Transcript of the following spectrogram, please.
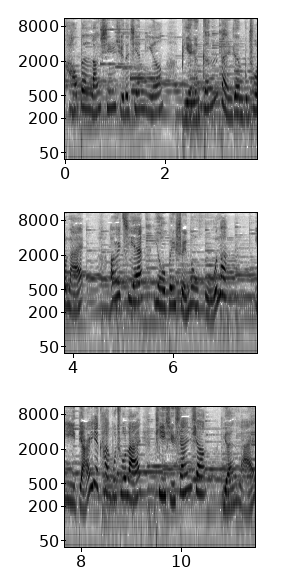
好笨狼新学的签名，别人根本认不出来，而且又被水弄糊了，一点儿也看不出来 T 恤衫上原来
